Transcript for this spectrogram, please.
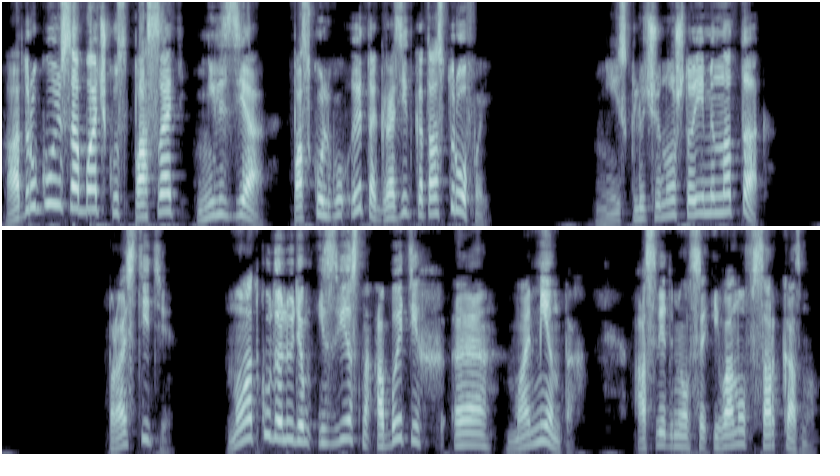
А другую собачку спасать нельзя, поскольку это грозит катастрофой. Не исключено, что именно так. Простите, но откуда людям известно об этих, э, моментах? Осведомился Иванов с сарказмом.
